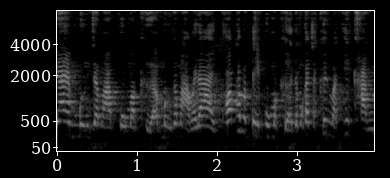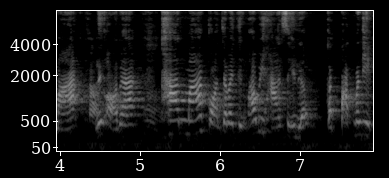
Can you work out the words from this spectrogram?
ง่ายๆมึงจะมาภูมะเขือมึงก็มาไม่ได้ เพราะถ้ามันตีภูมะเขือเดี๋ยวมันก็จะขึ้นมาที่คานม้าครับนึกออกไหมฮะอืมคานม้าก่อนจะไปถึงพระวิหารสีเหลืองก็ตัดมันอีก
